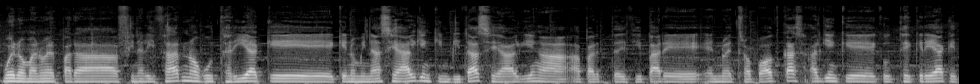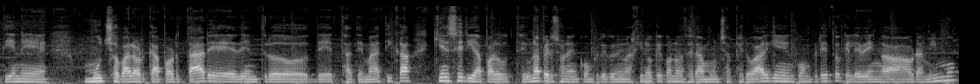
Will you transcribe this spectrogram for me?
Bueno, Manuel, para finalizar, nos gustaría que, nominase a alguien, que invitase a alguien a, participar eh, en nuestro podcast, alguien que, usted crea que tiene mucho valor que aportar eh, dentro de esta temática. ¿Quién sería para usted? Una persona en concreto, me imagino que conocerá muchas, pero alguien en concreto que le venga ahora mismo.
